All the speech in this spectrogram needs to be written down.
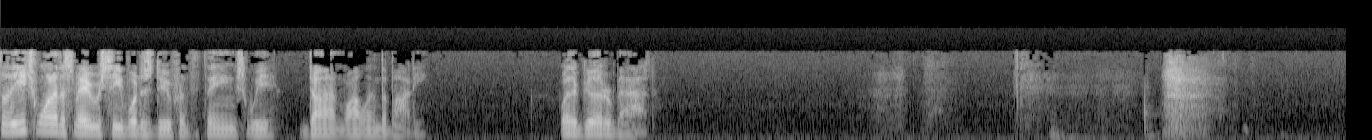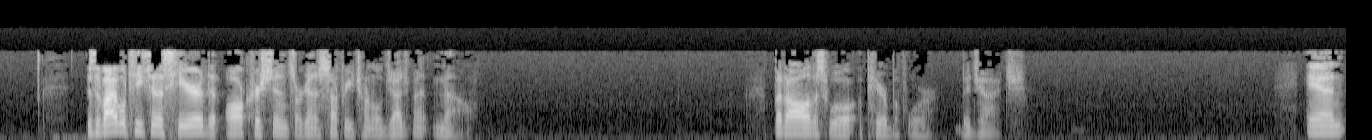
So that each one of us may receive what is due for the things we done while in the body, whether good or bad. Is the Bible teaching us here that all Christians are going to suffer eternal judgment? No. But all of us will appear before the judge. And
